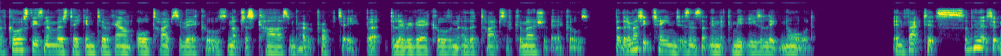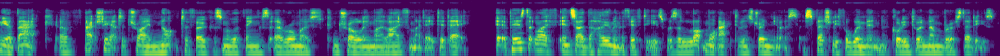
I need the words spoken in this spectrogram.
of course, these numbers take into account all types of vehicles, not just cars and private property, but delivery vehicles and other types of commercial vehicles. But the dramatic change isn't something that can be easily ignored. In fact, it's something that took me aback. I've actually had to try not to focus on all the things that are almost controlling my life and my day to day. It appears that life inside the home in the 50s was a lot more active and strenuous, especially for women, according to a number of studies.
